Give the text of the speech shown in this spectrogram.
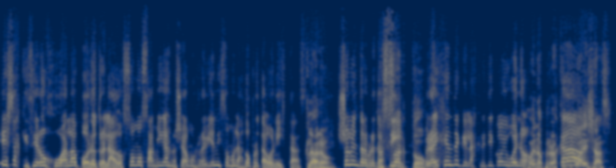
ellas quisieron jugarla por otro lado. Somos amigas, nos llevamos re bien y somos las dos protagonistas. Claro. Yo lo interpreto así, Exacto. pero hay gente que las criticó y bueno, Bueno, pero las cada- criticó a ellas.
